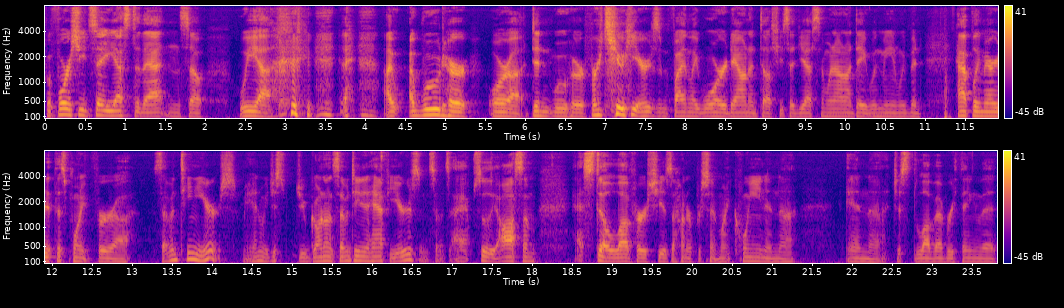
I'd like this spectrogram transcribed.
before she'd say yes to that. And so we uh, I, I wooed her or uh, didn't woo her for two years and finally wore her down until she said yes and went out on a date with me. And we've been happily married at this point for uh, 17 years man. We just going on 17 and a half years and so it's absolutely awesome. I still love her. She is 100% my queen and uh, and uh, just love everything that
